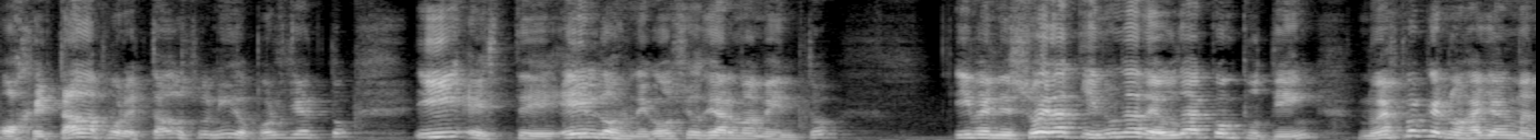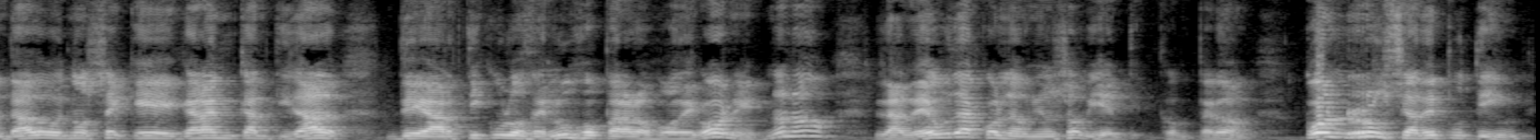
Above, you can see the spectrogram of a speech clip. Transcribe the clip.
objetadas por Estados Unidos, por cierto, y este, en los negocios de armamento. Y Venezuela tiene una deuda con Putin, no es porque nos hayan mandado no sé qué gran cantidad de artículos de lujo para los bodegones, no, no, la deuda con la Unión Soviética, perdón, con Rusia de Putin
